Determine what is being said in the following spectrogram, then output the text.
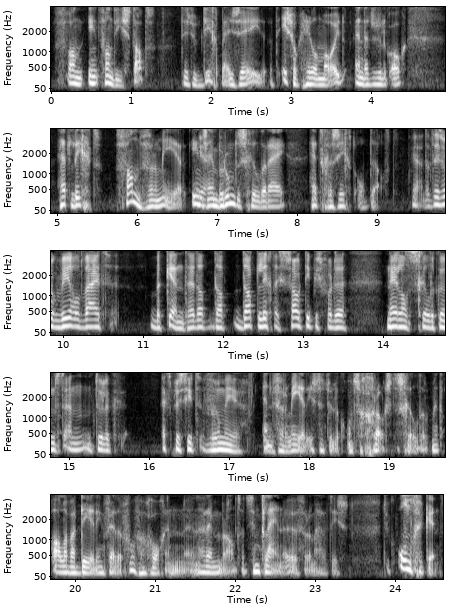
van, in, van die stad. Het is natuurlijk dicht bij zee. Het is ook heel mooi. En natuurlijk ook het licht van Vermeer in Ja. zijn beroemde schilderij Het gezicht op Delft. Ja, dat is ook wereldwijd bekend. Hè? Dat, dat, dat licht is zo typisch voor de Nederlandse schilderkunst. En natuurlijk expliciet Vermeer. En Vermeer is natuurlijk onze grootste schilder. Met alle waardering verder voor Van Gogh en, Rembrandt. Het is een klein oeuvre, maar het is natuurlijk ongekend.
